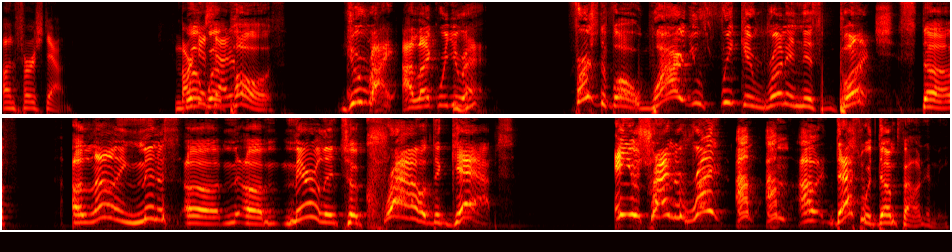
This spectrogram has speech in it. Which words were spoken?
on first down. Marcus well, Satter- pause. You're right. I like where you're Mm-hmm. at. First of all, why are you freaking running this bunch stuff, allowing Minnes- uh, uh, Maryland to crowd the gaps, and you're trying to run? I'm, I'm, I, that's what dumbfounded me.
